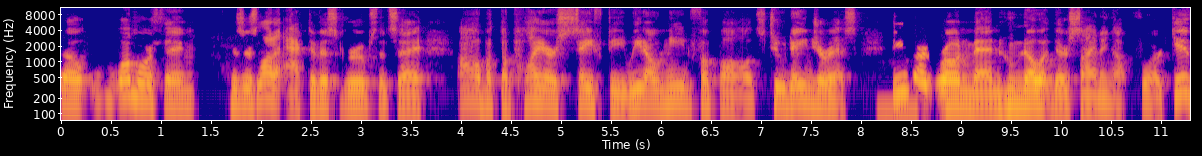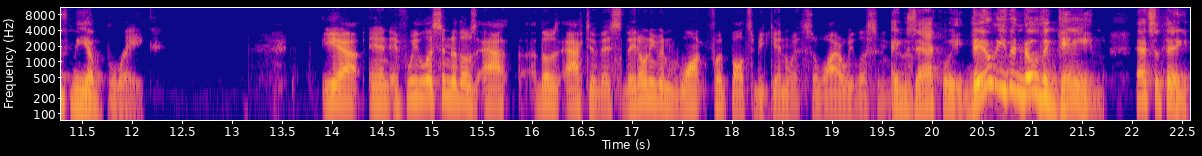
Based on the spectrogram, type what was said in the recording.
so one more thing, because there's a lot of activist groups that say, oh, but the player safety, we don't need football. It's too dangerous. These are grown men who know what they're signing up for. Give me a break. Yeah, and if we listen to those a- those activists, they don't even want football to begin with. So why are we listening? To them? Exactly. They don't even know the game. That's the thing.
